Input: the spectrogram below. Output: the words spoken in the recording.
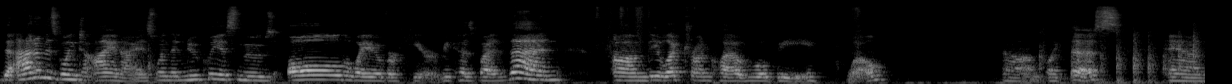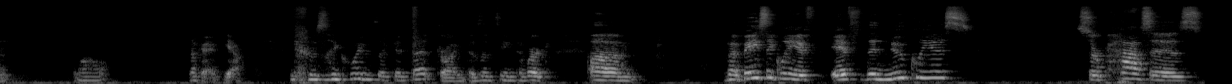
the atom is going to ionize when the nucleus moves all the way over here, because by then, um, the electron cloud will be, well, um, like this, and, well, okay, yeah. I was like, wait a second, that drawing doesn't seem to work. Um, but basically, if, if the nucleus surpasses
